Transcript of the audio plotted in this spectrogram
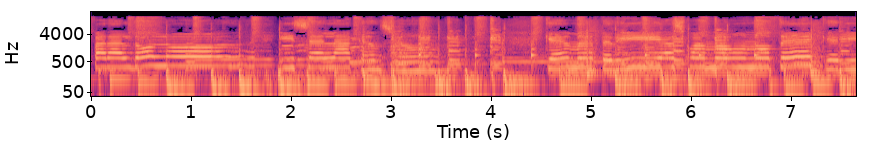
para el dolor. Hice la canción que me pedías cuando aún no te quería.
